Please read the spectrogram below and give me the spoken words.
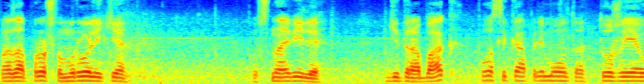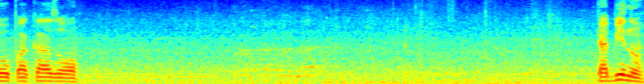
позапрошлом ролике. Установили гидробак после капремонта. Тоже я его показывал. Кабину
